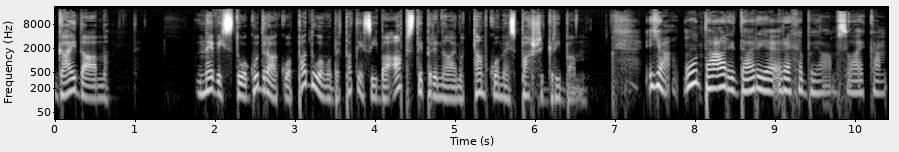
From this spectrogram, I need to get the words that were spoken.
gaidām nevis to gudrāko padomu, bet patiesībā apstiprinājumu tam, ko mēs paši gribam? Jā, un tā arī darīja Rehabiāms laikam.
